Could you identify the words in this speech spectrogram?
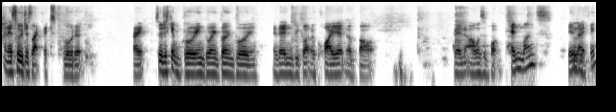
And then so it just like exploded. Right. So it just kept growing, growing, growing, growing. And then we got acquired about when I was about 10 months in, I think.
